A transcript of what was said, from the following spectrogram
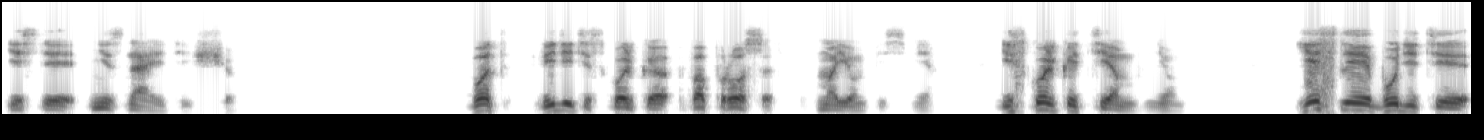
если не знаете еще. Вот видите, сколько вопросов в моем письме и сколько тем в нем. Если будете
